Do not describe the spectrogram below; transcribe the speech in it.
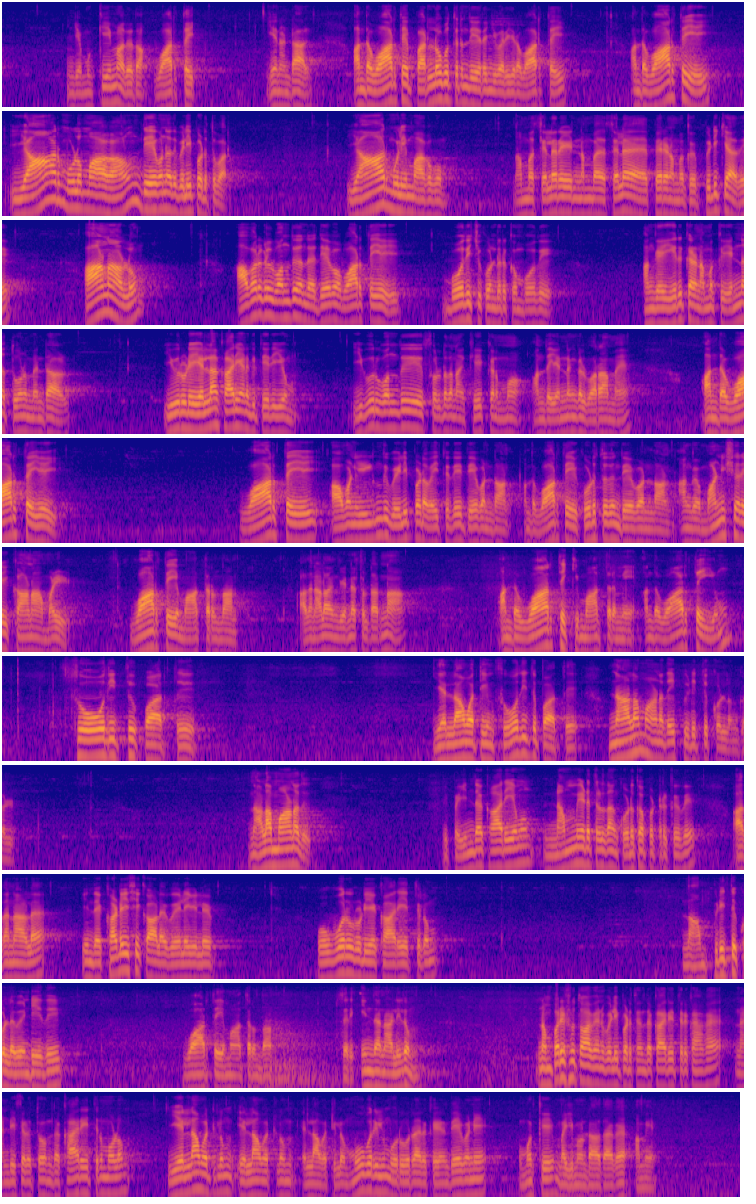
இங்கே முக்கியமாக அதுதான் வார்த்தை. ஏனென்றால் அந்த வார்த்தை பரலோகத்திலிருந்து இறங்கி வருகிற வார்த்தை அந்த வார்த்தையை யார் மூலமாகவும் தேவன் அது வெளிப்படுத்துவார்? யார் மூலியமாகவும்? நம்ம சிலரை நம்ம சில பேரை நமக்கு பிடிக்காது. ஆனாலும் அவர்கள் வந்து அந்த தேவ வார்த்தையை போதித்து கொண்டிருக்கும்போது அங்கே இருக்கிற நமக்கு என்ன தோணும் என்றால் இவருடைய எல்லா காரியம் எனக்கு தெரியும். இவர் வந்து சொல்கிறத நான் கேட்கணுமோ? அந்த எண்ணங்கள் வராமல் அந்த வார்த்தையை வார்த்தையை அவனிலிருந்து வெளிப்பட வைத்ததே தேவன்தான். அந்த வார்த்தையை கொடுத்ததும் தேவன்தான். அங்கே மனுஷரை காணாமல் வார்த்தையை மாத்திரம்தான். அதனால் அங்கே என்ன சொல்கிறாருன்னா அந்த வார்த்தைக்கு மாத்திரமே அந்த வார்த்தையும் சோதித்து பார்த்து எல்லாவற்றையும் சோதித்து பார்த்து நலமானதை பிடித்து கொள்ளுங்கள். நலமானது. இப்போ இந்த காரியமும் நம்ம இடத்துல தான் கொடுக்கப்பட்டிருக்குது. அதனால் இந்த கடைசி கால வேளையில் ஒவ்வொருவருடைய காரியத்திலும் நாம் பிடித்து கொள்ள வேண்டியது வார்த்தையை மாத்திரம்தான். சரி இந்த நாளிலும் நம் பரிசுத்தாவின் வெளிப்படுத்த இந்த காரியத்திற்காக நன்றி செலுத்தும் இந்த காரியத்தின் மூலம் எல்லாவற்றிலும் எல்லாவற்றிலும் எல்லாவற்றிலும் மூவரிலும் ஒருவராக இருக்கிற தேவனே உமக்கே மகிமண்டாவதாக அமேன்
